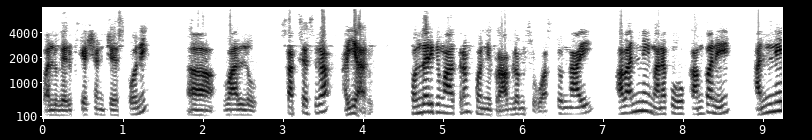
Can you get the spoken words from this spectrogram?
వాళ్ళు వెరిఫికేషన్ చేసుకొని వాళ్ళు సక్సెస్గా అయ్యారు. కొందరికి మాత్రం కొన్ని ప్రాబ్లమ్స్ వస్తున్నాయి. అవన్నీ మనకు కంపెనీ అన్ని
